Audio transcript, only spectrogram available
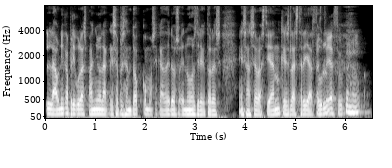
la única película española que se presentó como Secaderos en nuevos directores en San Sebastián, que es La Estrella La Azul. estrella azul. Ujú.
